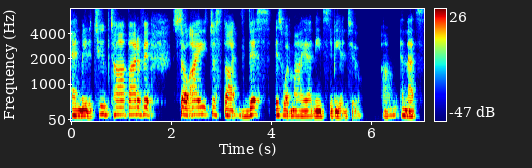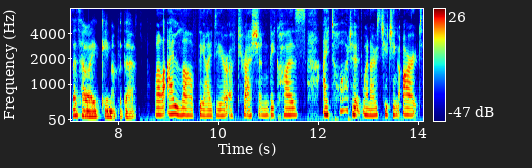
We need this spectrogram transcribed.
and made a tube top out of it. So I just thought this is what Maya needs to be into, um, and that's that's how I came up with that. Well, I love the idea of trashion because I taught it when I was teaching art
